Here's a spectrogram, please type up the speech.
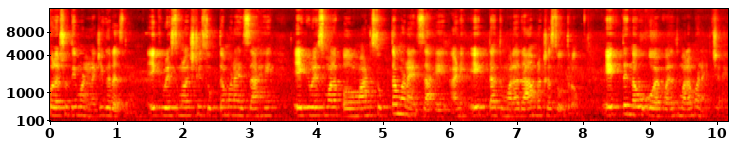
फलश्रुती म्हणण्याची गरज नाही. एक वेळेस तुम्हाला श्री सुक्त म्हणायचं आहे एक वेळेस तुम्हाला पवमान सुक्त म्हणायचं आहे आणि एकदा तुम्हाला रामरक्षा स्तोत्र एक ते नऊ ओव्यापर्यंत तुम्हाला म्हणायचे आहे.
